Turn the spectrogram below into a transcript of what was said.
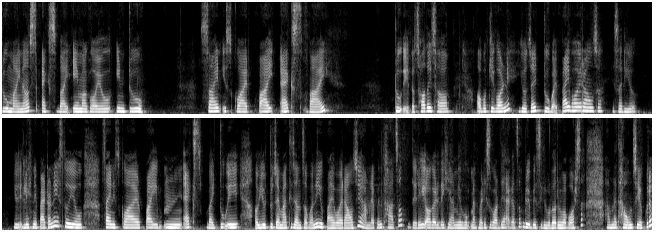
two minus x by एमा गयो into sine square pi x by two a त छँदैछ। अब के गर्ने? यो चाहिँ टु बाई पाई भएर आउँछ। यसरी यो यो लेख्ने प्याटर्नै यस्तो यो sine square pi x by two a अब यो टु चाहिँ माथि जान्छ भने यो पाइ भएर आउँछ। हामीलाई पनि थाहा छ। धेरै अगाडिदेखि हामी यो म्याथमेटिक्स गर्दै आएका छौँ। यो बेसिक रुलहरूमा पर्छ हामीलाई थाहा हुन्छ यो कुरा।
